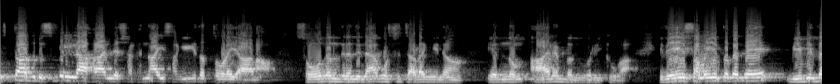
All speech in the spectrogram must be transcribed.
ഉസ്താദ് ബിസ്മില്ലാഹാന്റെ ഷഹനായി സംഗീതത്തോടെയാണ് സ്വാതന്ത്ര്യ ദിനാഘോഷ ചടങ്ങിന് എന്നും ആരംഭം കുറിക്കുക. ഇതേ സമയത്ത് തന്നെ വിവിധ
